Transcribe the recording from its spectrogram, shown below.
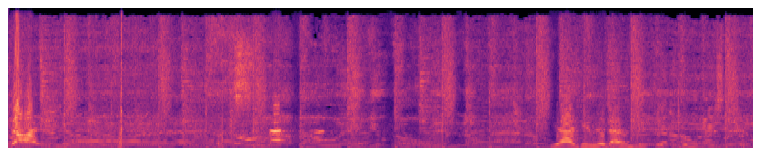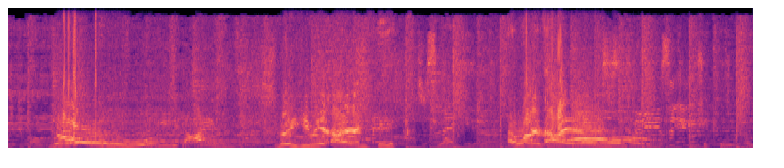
The iron Going back to diamond pick. Yeah, gave you a diamond pick. You give me diamond No! Give me the iron. No, you give me an iron pick. I want an iron. Okay, okay, okay.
